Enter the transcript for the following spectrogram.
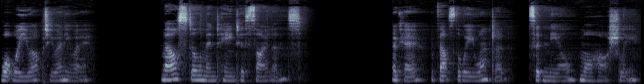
what were you up to anyway? Mel still maintained his silence. Okay, if that's the way you want it, said Neil more harshly.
